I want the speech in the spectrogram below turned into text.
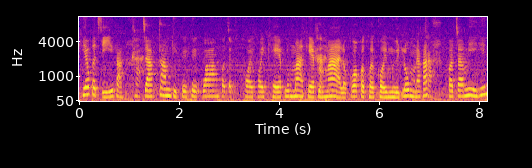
เคี้ยวกระจีค่ะค่ะจากทำที่เคยเคยกว้างก็จะคอยคอยแคบลงมาแคบค่ะลงมา แล้วก็ค่อยค่อยค่อยมืดลงนะคะค่ะก็จะมีหิน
